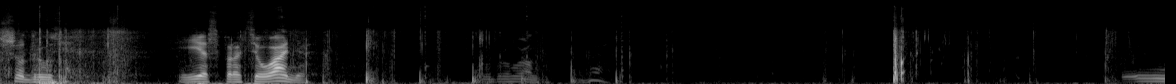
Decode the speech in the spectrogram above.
Що, друзі? Є спрацювання. Доброго ранку. О.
